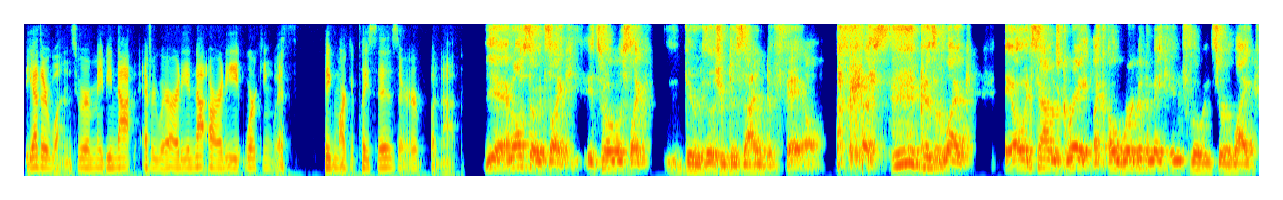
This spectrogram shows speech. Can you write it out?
the other ones who are maybe not everywhere already and not already working with big marketplaces or whatnot. Yeah, and also it's like it's almost like there those are designed to fail because because of like oh it sounds great like oh we're going to make influencer like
